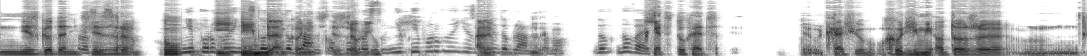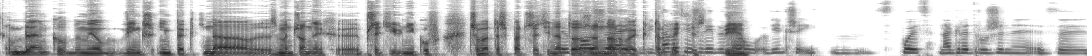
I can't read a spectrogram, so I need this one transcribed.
niezgoda nic nie zrobił. Nie porównuj niezgody Blanco do Blanco. Nic nie, zrobił. nie, nie porównuj niezgody Ale... do Blanco. No. No, no weź. Head to head. Kasiu, chodzi mi o to, że Blanco by miał większy impact na zmęczonych e, przeciwników. Trzeba też patrzeć na Tylko, to, że Norweg trochę Nawet jeżeli by miał większy wpływ na grę drużyny w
